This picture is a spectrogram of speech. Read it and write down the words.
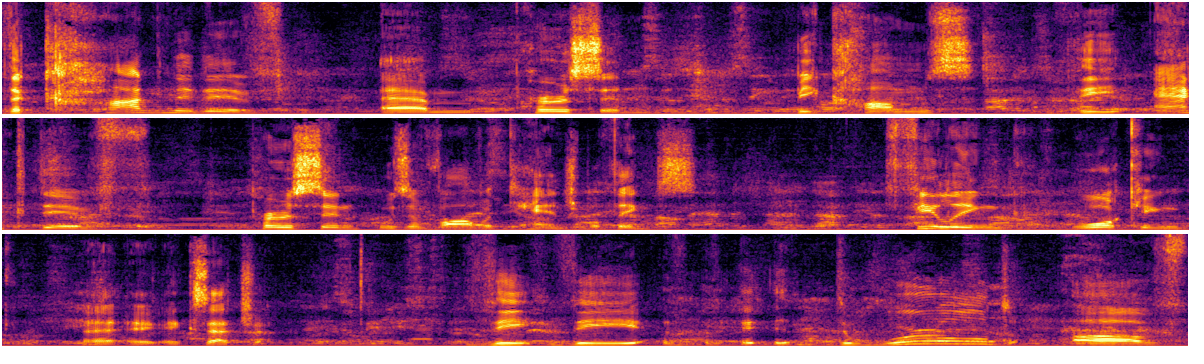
the cognitive um, person becomes the active person who's involved with tangible things feeling walking uh, etc the the the world of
